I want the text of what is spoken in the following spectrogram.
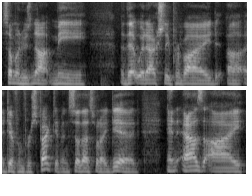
someone who's not me, that would actually provide uh, a different perspective. And so that's what I did. And as I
